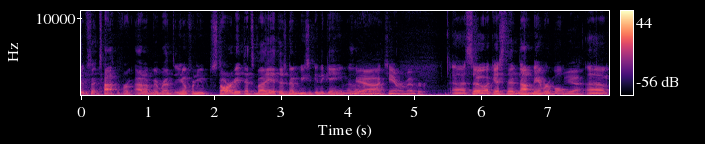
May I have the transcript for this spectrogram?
It was a time from, I don't remember. You know, when you started, that's about it. There's no music in the game. I Yeah. I can't remember. Uh, so I guess they're not memorable. Yeah. Um,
